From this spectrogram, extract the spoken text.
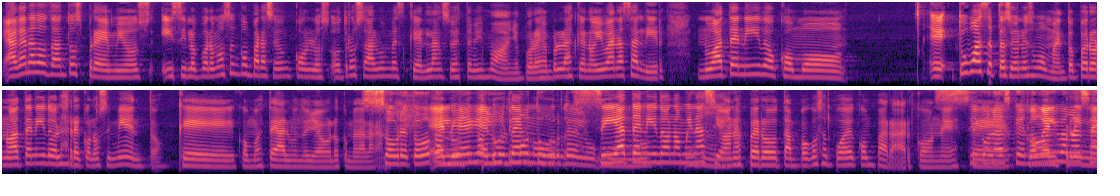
Ha ganado tantos premios y si lo ponemos en comparación con los otros álbumes que él lanzó este mismo año, por ejemplo, las que no iban a salir, no ha tenido como eh, tuvo aceptación en su momento, pero no ha tenido el reconocimiento que como este álbum de Yo hago lo que me da la gana. Sobre todo también el último tour, del, del sí ha tenido nominaciones, pero tampoco se puede comparar con este con, las que con no el iban primero, a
